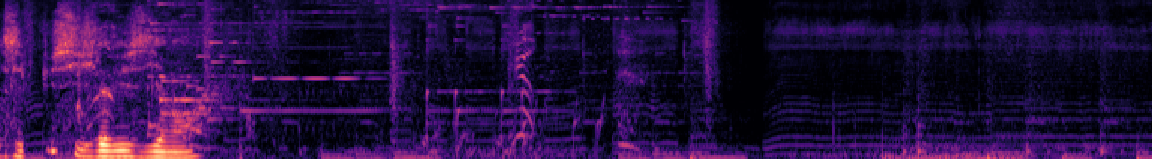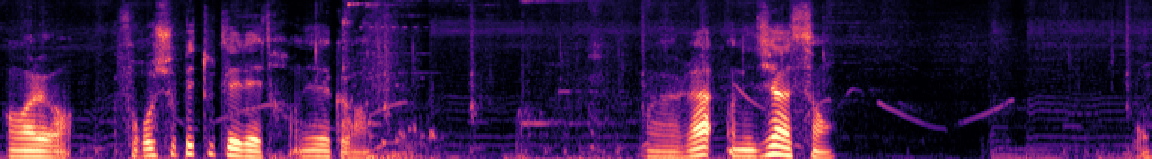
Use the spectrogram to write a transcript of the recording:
Je sais plus si je l'avais eu ce diamant. Faut rechoper toutes les lettres, on est d'accord. Hein. Voilà, on est déjà à 100. Bon.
